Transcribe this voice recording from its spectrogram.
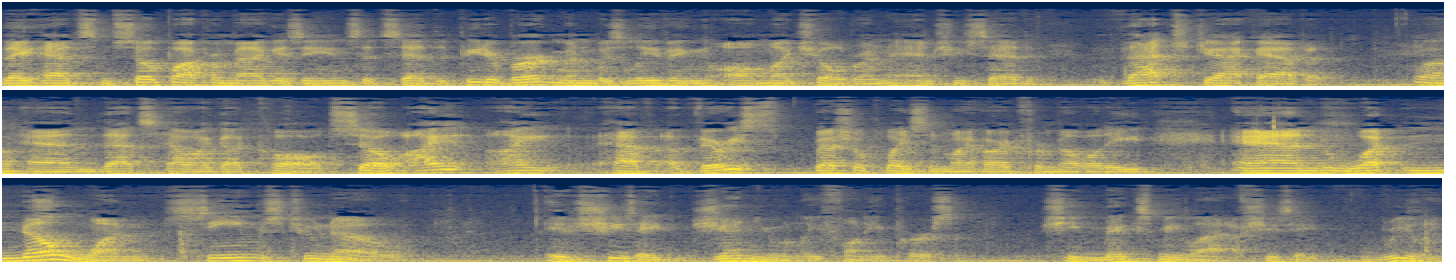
they had some soap opera magazines that said that Peter Bergman was leaving all my children, and she said, "That's Jack Abbott." Wow. and that's how I got called. So I I have a very special place in my heart for Melody, and what no one seems to know is she's a genuinely funny person. She makes me laugh. She's a really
